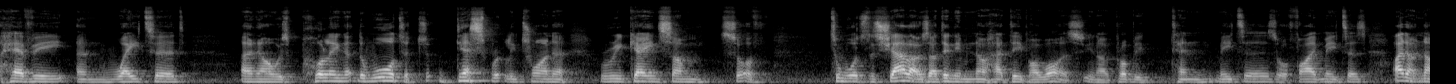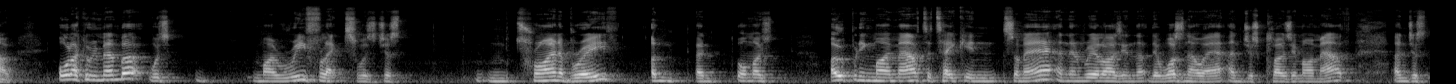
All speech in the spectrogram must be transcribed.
heavy and weighted. And I was pulling at the water, desperately trying to regain some sort of towards the shallows. I didn't even know how deep I was, you know, probably 10 meters or five meters. I don't know. All I can remember was my reflex was just trying to breathe and, and almost opening my mouth to take in some air and then realizing that there was no air and just closing my mouth and just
